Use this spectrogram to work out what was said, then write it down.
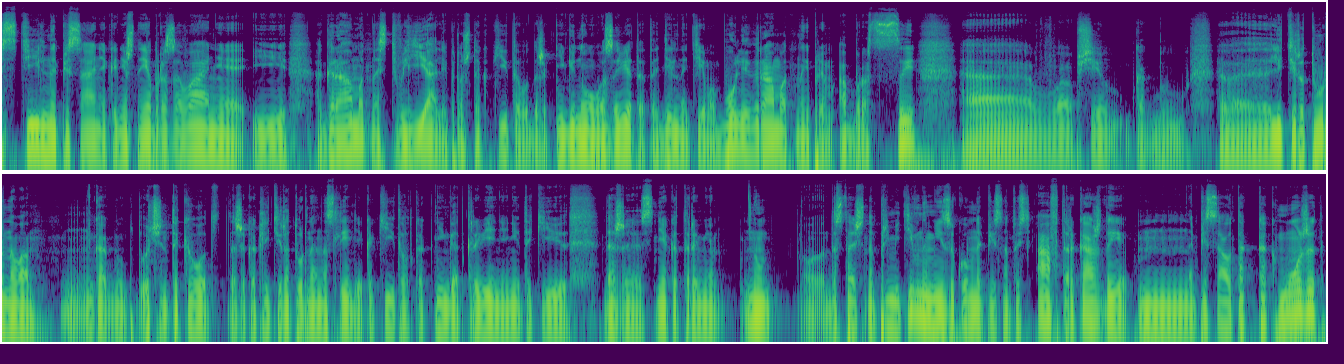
стиль написания, конечно, и образование, и грамотность влияли, потому что какие-то вот даже книги Нового Завета, это отдельная тема, более грамотные прям образцы э, вообще как бы э, литературного как бы очень таки вот, даже как литературное наследие, какие-то вот как книга Откровения, они такие даже с некоторыми, ну, достаточно примитивным языком написано. То есть автор каждый написал так, как может,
